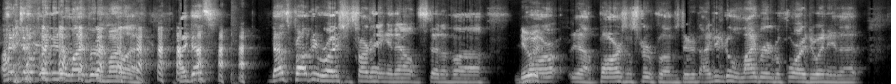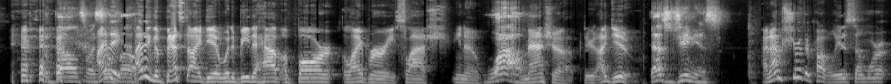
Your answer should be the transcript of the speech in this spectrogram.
I definitely need a library in my life. Like that's that's probably where I should start hanging out instead of uh do Bar, it. Yeah, bars and strip clubs, dude. I need to go to the library before I do any of that. to balance myself I think out. I think the best idea would be to have a bar library slash you know wow mashup, dude. I do. That's genius. And I'm sure there probably is somewhere,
